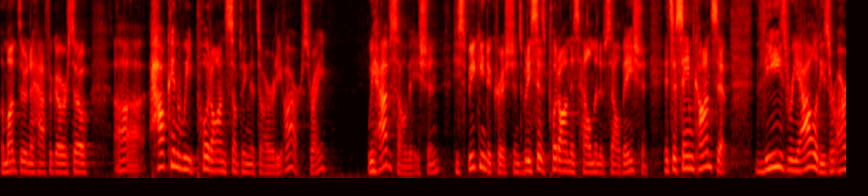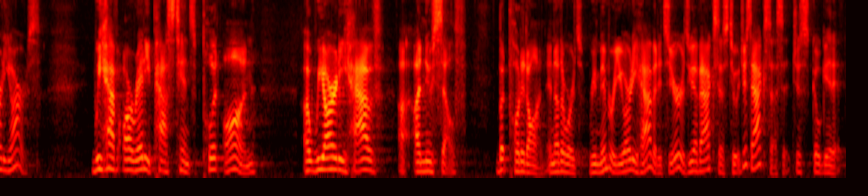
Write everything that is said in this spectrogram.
a month and a half ago or so. Uh, how can we put on something that's already ours, right? We have salvation. He's speaking to Christians, but he says, put on this helmet of salvation. It's the same concept. These realities are already ours. We have already, past tense, put on, uh, we already have a, a new self but put it on. In other words, remember, you already have it. It's yours. You have access to it. Just access it. Just go get it.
